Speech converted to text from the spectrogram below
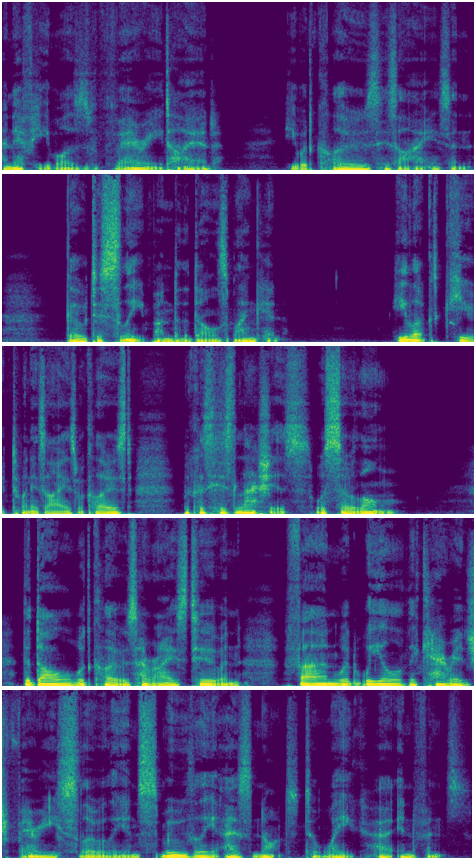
And if he was very tired, he would close his eyes and go to sleep under the doll's blanket. He looked cute when his eyes were closed because his lashes were so long. The doll would close her eyes too, and Fern would wheel the carriage very slowly and smoothly as not to wake her infants.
